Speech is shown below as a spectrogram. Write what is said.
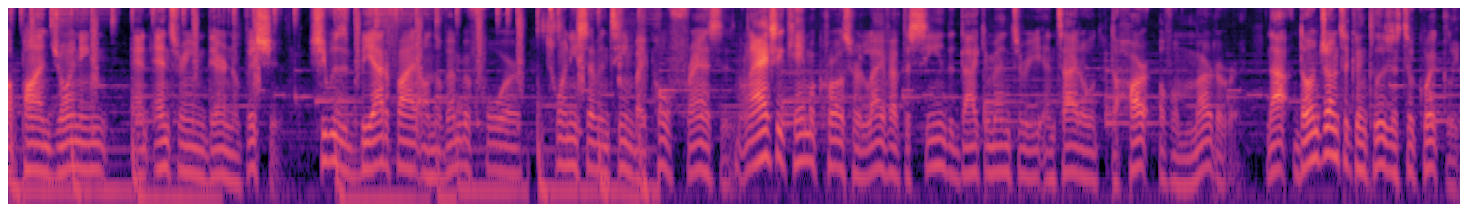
upon joining and entering their novitiate. She was beatified on November 4, 2017 by Pope Francis. I actually came across her life after seeing the documentary entitled The Heart of a Murderer. Now, don't jump to conclusions too quickly.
